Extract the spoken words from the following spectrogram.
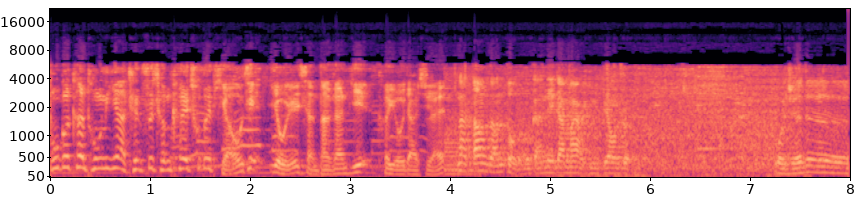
不过看佟丽娅、陈思诚开出的条件，有人想当干爹可有点悬。那当咱朵朵干爹干妈有什么标准？我觉得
